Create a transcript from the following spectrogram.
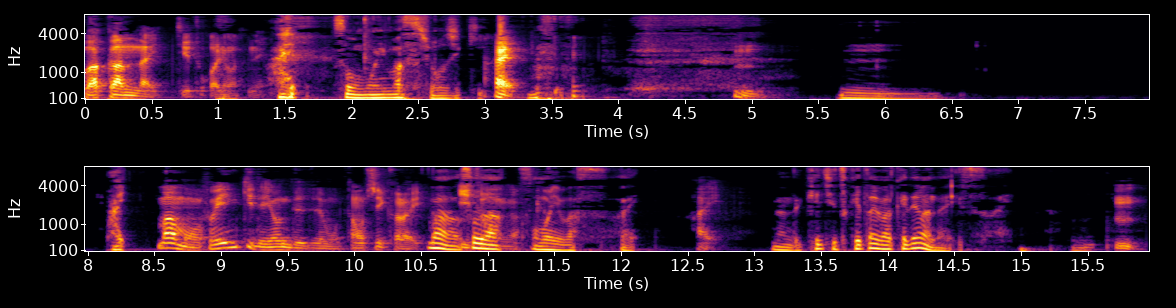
わかんないっていうところありますね。はい。そう思います、正直。はい。うん。うん。まあもう雰囲気で読んでても楽しいからいいまあ、いいそうだと思います。思います。はい。はい。なんで、ケチつけたいわけではないです。はい。うん。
